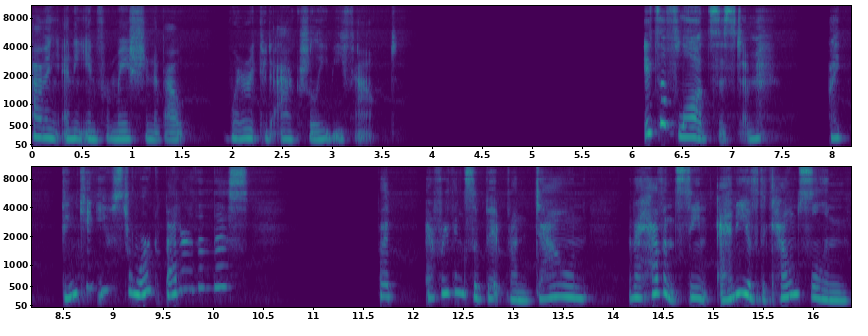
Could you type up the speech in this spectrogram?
having any information about where it could actually be found. It's a flawed system. I think it used to work better than this, but everything's a bit run down, and I haven't seen any of the council in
